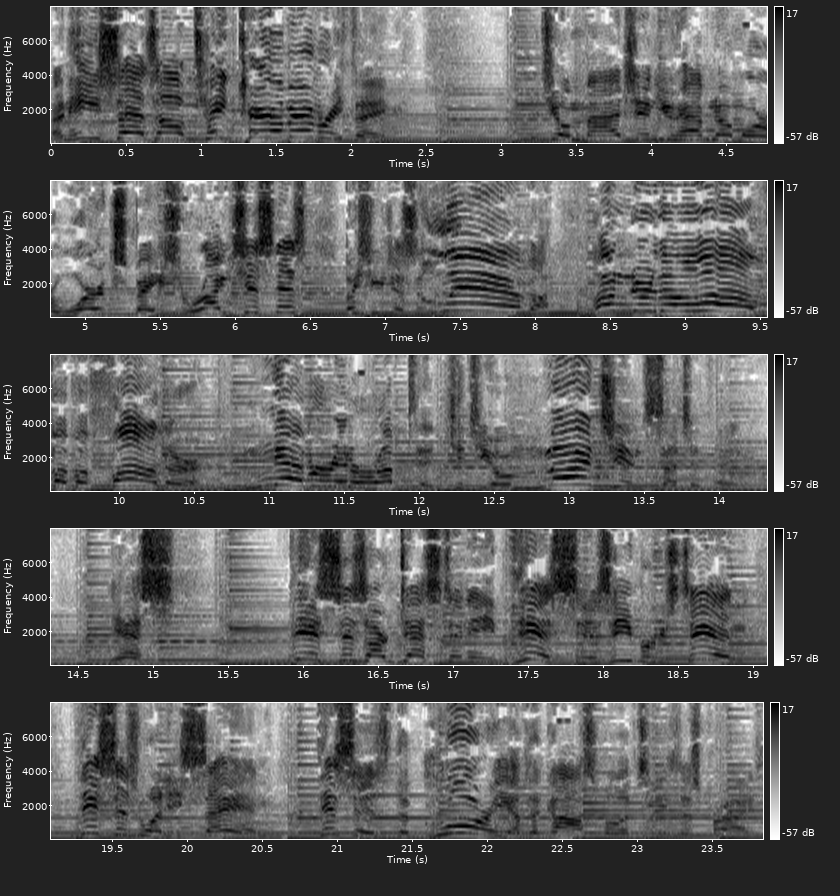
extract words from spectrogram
And he says, I'll take care of everything. Could you imagine you have no more works based righteousness, but you just live under the love of a father, never interrupted? Could you imagine such a thing? Yes, this is our destiny. This is Hebrews 10. This is what he's saying. This is the glory of the gospel of Jesus Christ.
